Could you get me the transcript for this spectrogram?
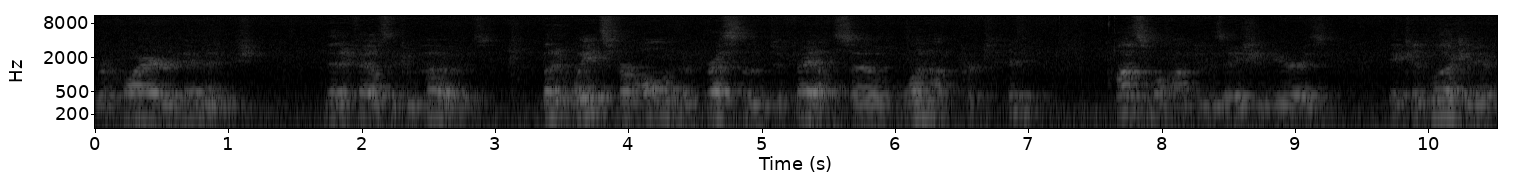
required image, then it fails to compose. But it waits for all of the rest of them to fail. So one possible optimization here is it could look and if,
